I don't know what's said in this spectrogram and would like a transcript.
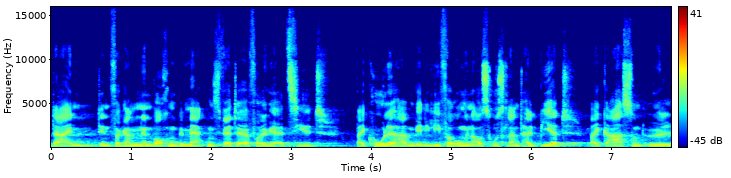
da in den vergangenen Wochen bemerkenswerte Erfolge erzielt. Bei Kohle haben wir die Lieferungen aus Russland halbiert, bei Gas und Öl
